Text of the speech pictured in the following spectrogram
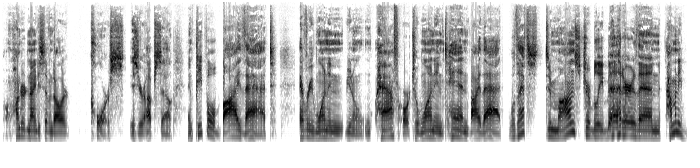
197 dollar course is your upsell, and people buy that. Every one in you know half or to one in ten buy that. Well, that's demonstrably better than how many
